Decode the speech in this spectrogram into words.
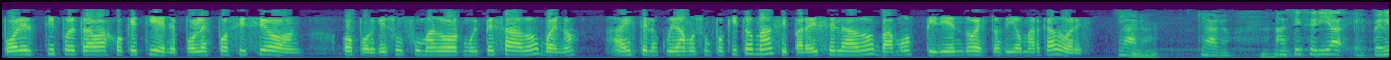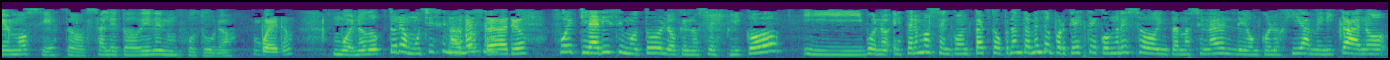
por el tipo de trabajo que tiene, por la exposición o porque es un fumador muy pesado, bueno, a este lo cuidamos un poquito más y para ese lado vamos pidiendo estos biomarcadores. Claro. Claro. Así sería, esperemos, si esto sale todo bien en un futuro. Bueno, Bueno, doctora, muchísimas al gracias. contrario, Fue clarísimo todo lo que nos explicó y bueno, estaremos en contacto prontamente porque este Congreso Internacional de Oncología Americano,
